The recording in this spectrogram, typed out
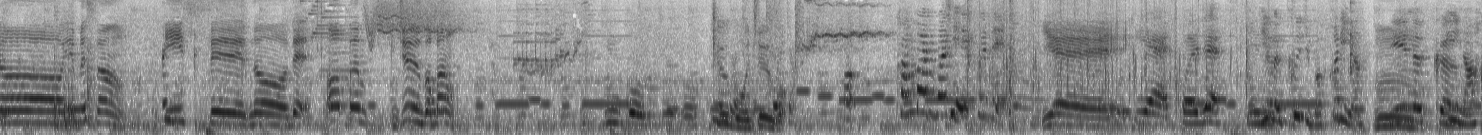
ょう。ゆめさん。一せーのでオープン。15番。15 15 1515あ看板がチェックでイエーイ。これで今9時ばっかりやん。うん。リーヌくんいいな。来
